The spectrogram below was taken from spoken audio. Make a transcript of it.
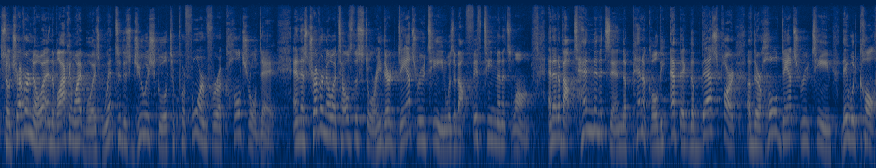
So Trevor Noah and the Black and White Boys went to this Jewish school to perform for a cultural day. And as Trevor Noah tells the story, their dance routine was about 15 minutes long. And at about 10 minutes in, the pinnacle, the epic, the best part of their whole dance routine, they would call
